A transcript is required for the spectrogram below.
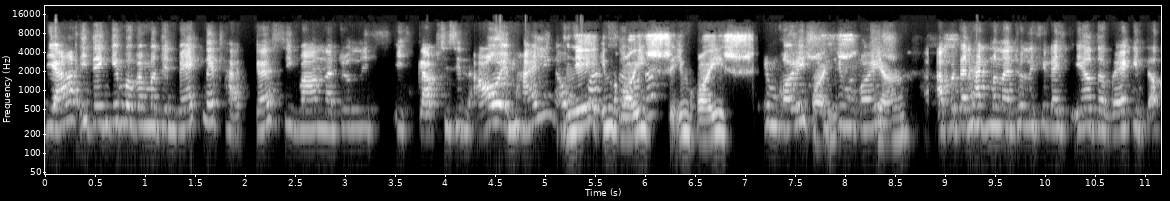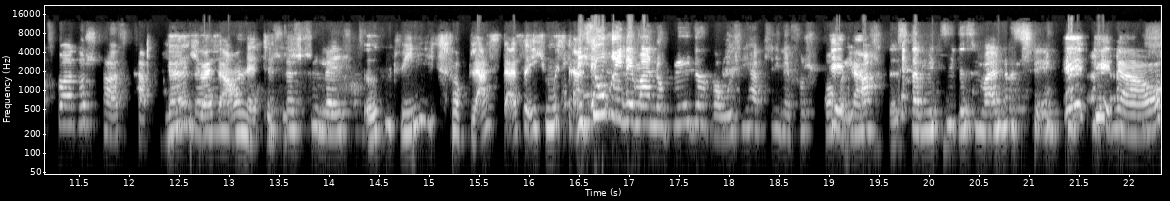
ja, ich denke immer, wenn man den Weg nicht hat, gell? Sie waren natürlich, ich glaube, Sie sind auch im Heiling Nee, im Reusch, im Reusch. Im Reusch, Reusch im Reusch. Ja. Aber dann hat man natürlich vielleicht eher der Weg in der Erzberger Straße gehabt. Ja, ich dann weiß auch nicht. Das ist das vielleicht irgendwie verblasst. Also ich muss da. Ich suche Ihnen mal noch Bilder raus. Ich habe es Ihnen versprochen. Genau. Ich mache das, damit Sie das mal noch sehen. genau.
